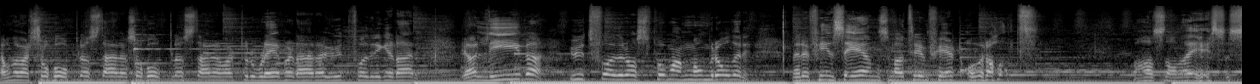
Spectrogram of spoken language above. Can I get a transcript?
Ja, men det har vært så håpløst der, så håpløst der, det har vært problemer der, det er utfordringer der. Ja, livet utfordrer oss på mange områder, men det fins én som har triumfert overalt. Og hans navn er Jesus.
